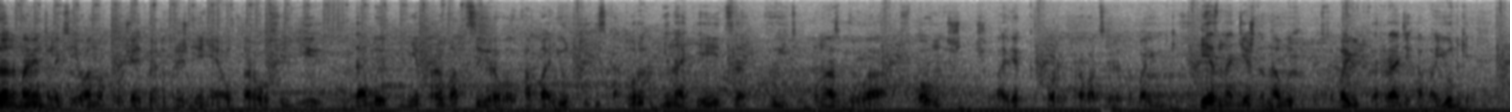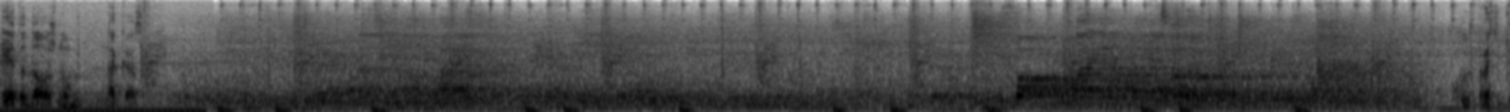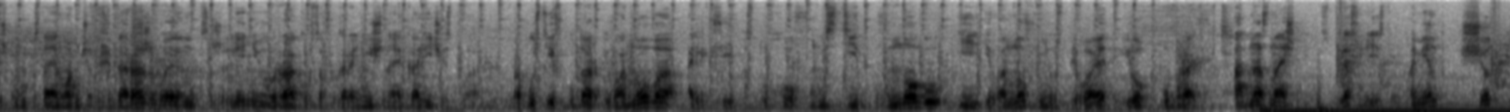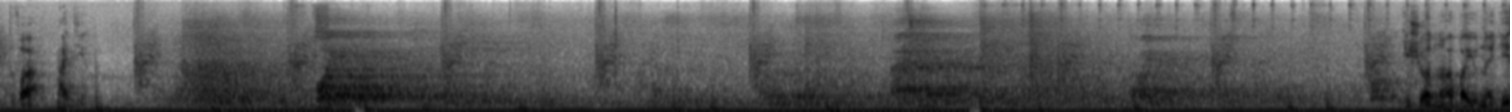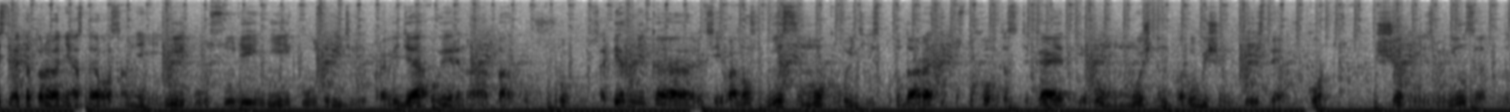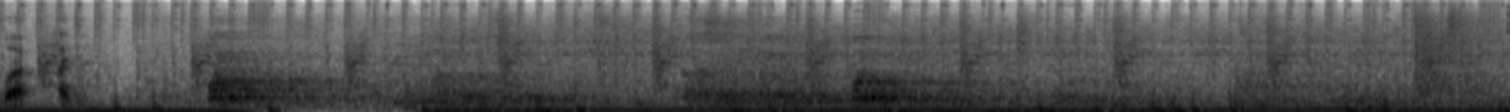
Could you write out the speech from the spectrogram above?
Данный момент Алексей Иванов получает предупреждение от второго судьи, дабы не провоцировал обоюдки, из которых не надеется выйти. У нас была условность, что человек, который провоцирует обоюдки без надежды на выход, то есть обоюдка ради обоюдки, это должно быть наказано. Постоянно вам что-то загораживаем. К сожалению, ракурсов ограниченное количество. Пропустив удар Иванова, Алексей Пастухов мстит в ногу, и Иванов не успевает ее убрать. Однозначный для судейства момент, счет 2-1. Еще одно обоюдное действие, которое не оставило сомнений ни у судей, ни у зрителей. Проведя уверенную атаку в руку соперника, Алексей Иванов не смог выйти из-под удара, и Пастухов достигает его мощным рубящим действием в корпус. Счет не изменился 2-1.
